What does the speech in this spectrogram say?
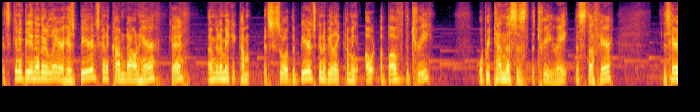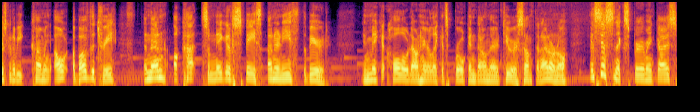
it's going to be another layer. His beard's going to come down here, okay? I'm going to make it come, it's so the beard's going to be like coming out above the tree. We'll pretend this is the tree, right? This stuff here. His hair is going to be coming out above the tree. And then I'll cut some negative space underneath the beard and make it hollow down here like it's broken down there too or something. I don't know. It's just an experiment, guys.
